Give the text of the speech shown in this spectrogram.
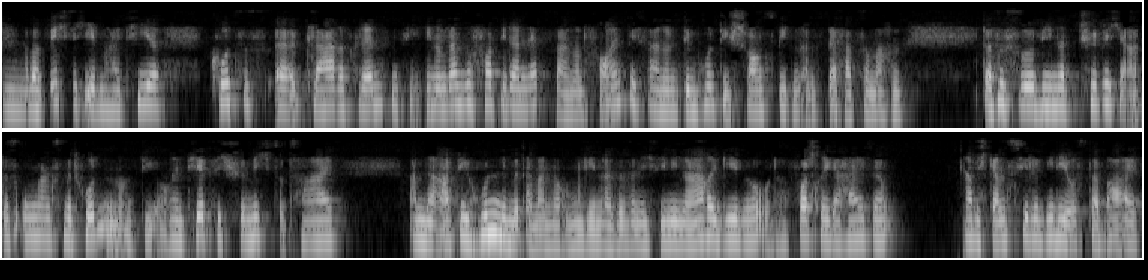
mhm. aber wichtig eben halt hier kurzes, äh, klares Grenzen ziehen und dann sofort wieder nett sein und freundlich sein und dem Hund die Chance bieten, alles besser zu machen. Das ist so die natürliche Art des Umgangs mit Hunden und die orientiert sich für mich total an der Art, wie Hunde miteinander umgehen. Also wenn ich Seminare gebe oder Vorträge halte, habe ich ganz viele Videos dabei,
